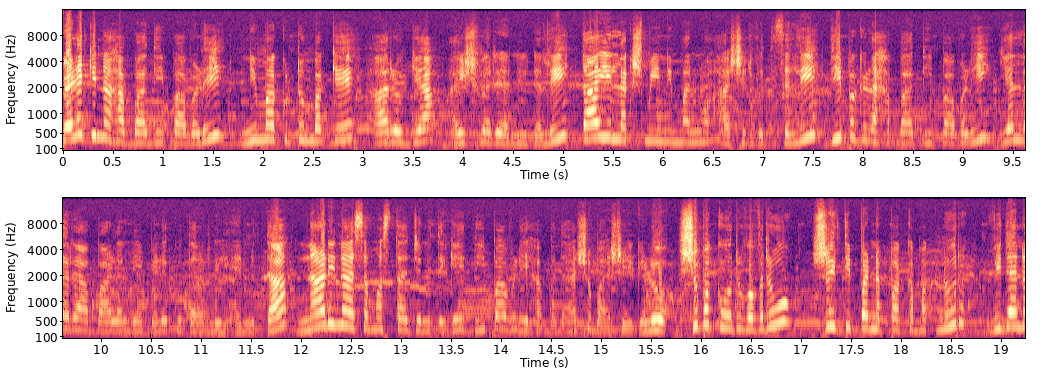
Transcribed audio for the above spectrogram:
ಬೆಳಕಿನ ಹಬ್ಬ ದೀಪಾವಳಿ, ನಿಮ್ಮ ಕುಟುಂಬಕ್ಕೆ ಆರೋಗ್ಯ, ಐಶ್ವರ್ಯ ನೀಡಲಿ. ತಾಯಿ ಲಕ್ಷ್ಮಿ ನಿಮ್ಮನ್ನು ಆಶೀರ್ವದಿಸಲಿ. ದೀಪಗಳ ಹಬ್ಬ ದೀಪಾವಳಿ ಎಲ್ಲರ ಬಾಳಲ್ಲಿ ಬೆಳಕು ತರಲಿ ಎನ್ನುತ್ತಾ ನಾಡಿನ ಸಮಸ್ತ ಜನತೆಗೆ ದೀಪಾವಳಿ ಹಬ್ಬದ ಶುಭಾಶಯಗಳು. ಶುಭ ಕೋರುವವರು ಶ್ರೀ ತಿಪ್ಪಣ್ಣಪ್ಪ ಕಮಕ್ನೂರ್, ವಿಧಾನ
